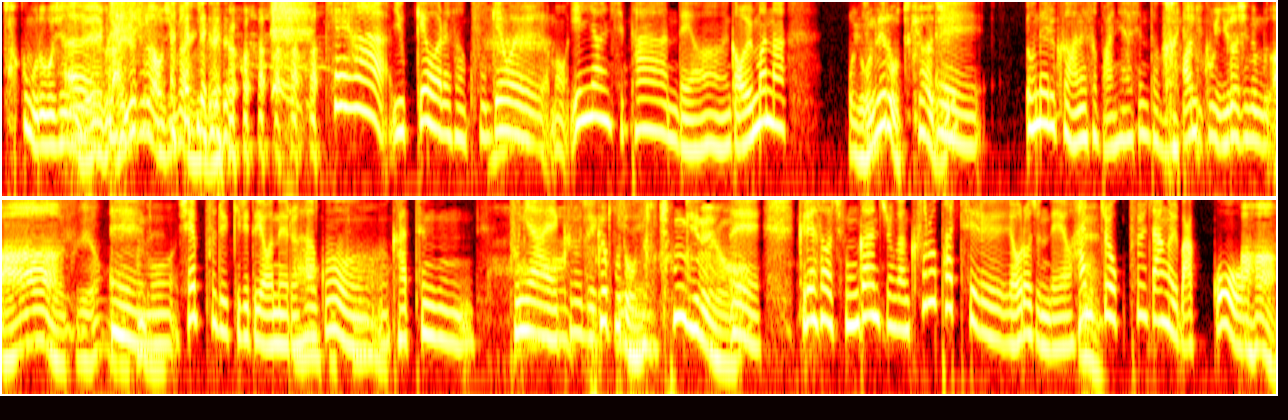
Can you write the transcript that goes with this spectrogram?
자꾸 물어보시는데, 네. 그걸 알려주러 나오신 거 아닌가요? 최하 6개월에서 9개월 뭐 1년씩 타는데요. 그러니까 얼마나 어, 연애를 어떻게 하지? 예, 연애를 그 안에서 많이 하신다고 하더라고요. 아니, 그 일하시는 분, 아, 그래요? 네, 뭐 셰프들끼리도 연애를 아, 하고 그렇구나. 같은 분야의 아, crew들끼리. 생각보다 엄청 기네요. 네. 그래서 중간중간 크루 파티를 열어준대요. 한쪽 풀장을 막고 네. 아하.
